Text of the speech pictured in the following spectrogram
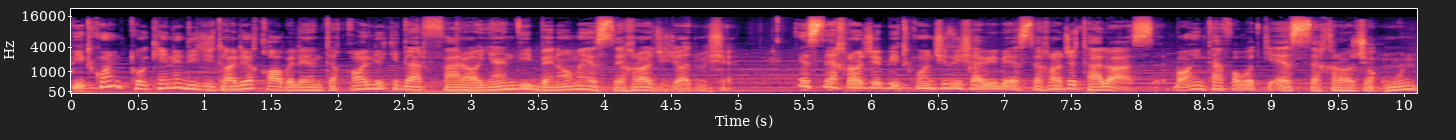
بیت کوین توکن دیجیتالی قابل انتقالی که در فرایندی به نام استخراج ایجاد میشه. استخراج بیت کوین چیزی شبیه به استخراج طلا است با این تفاوت که استخراج اون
